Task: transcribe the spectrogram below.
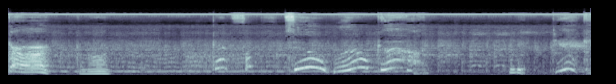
Grr! Come on. God, fuck you, bro. God. Don't be a dick.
